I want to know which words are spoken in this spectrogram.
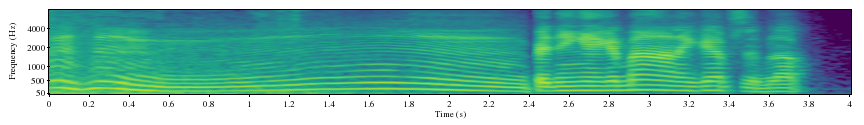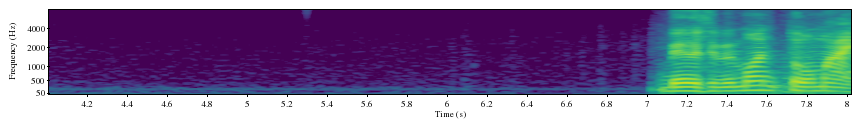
อือหือ เป็นยังไงกันบ้างนะครับสำหรับ เบลซิเบมอนตัวใหม่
